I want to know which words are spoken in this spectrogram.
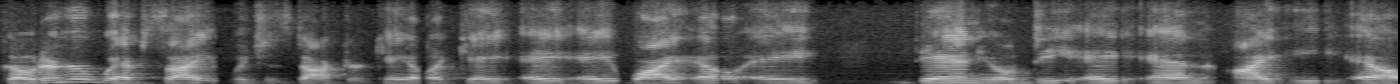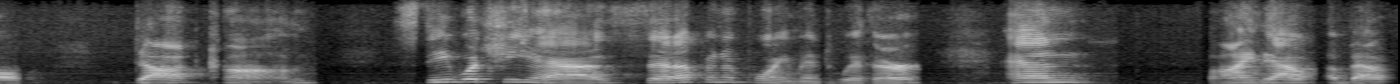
go to her website, which is Dr. Kaayla, K A A Y L A Daniel, D A N I E L dot com. See what she has, set up an appointment with her, and find out about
